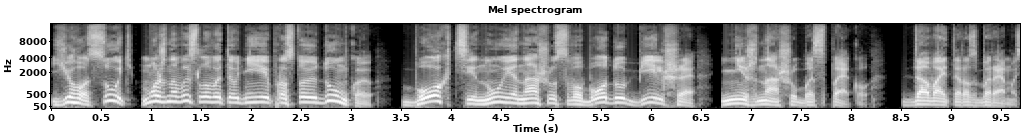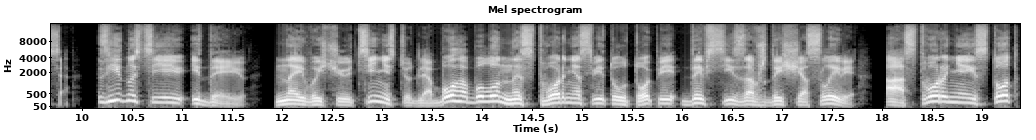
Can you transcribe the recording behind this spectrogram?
Його суть можна висловити однією простою думкою Бог цінує нашу свободу більше, ніж нашу безпеку. Давайте розберемося. Згідно з цією ідеєю, найвищою цінністю для Бога було не створення світу утопії, де всі завжди щасливі, а створення істот,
